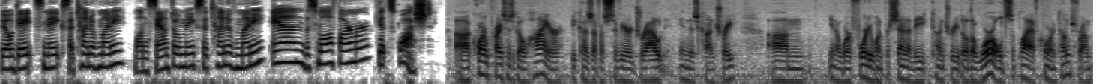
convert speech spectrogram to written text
Bill Gates makes a ton of money, Monsanto makes a ton of money, and the small farmer gets squashed. Uh, corn prices go higher because of a severe drought in this country. Um, you know, where 41% of the country or the world's supply of corn comes from.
